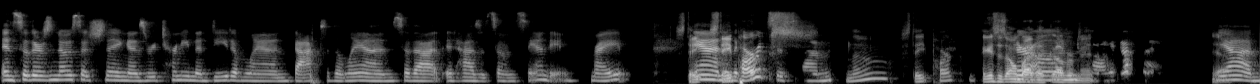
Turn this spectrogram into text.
And so there's no such thing as returning a deed of land back to the land so that it has its own standing, right? State And state parks? system, no, state park. I guess it's owned by the government. by the government. Yeah. Yeah.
